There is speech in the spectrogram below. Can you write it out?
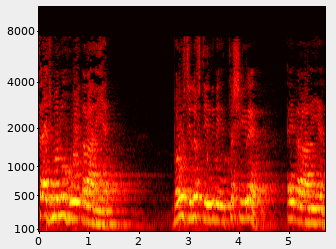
faajmaluuhu way dhalaaliyeen baruurtii lafteedii ay dhalaaliyeen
